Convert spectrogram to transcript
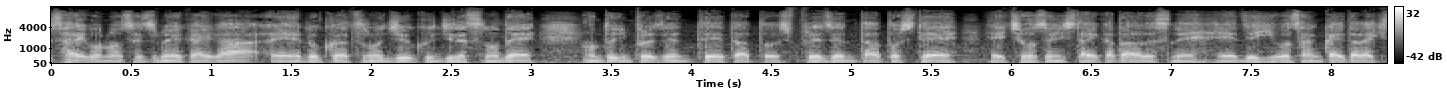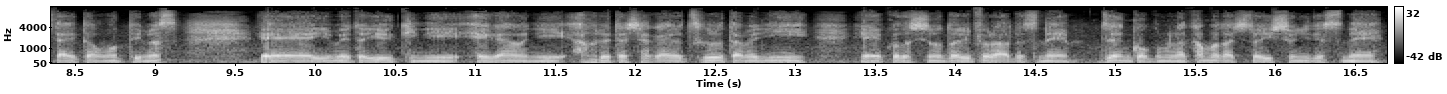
最後の説明会が、え、6月の19日ですので、本当にプレゼンテーターとし、プレゼンターとして、え、挑戦したい方はですね、えー、ぜひご参加いただきたいと思っています。え、夢と勇気に笑顔に溢れた社会を作るために、え、今年のドリプラはですね、全国の仲間たちと一緒にですね、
